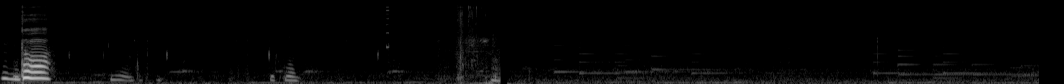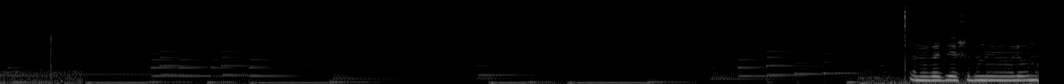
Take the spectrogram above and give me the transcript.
Да. Ні, Стекло. А ну дайте я що до неї намальовано.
